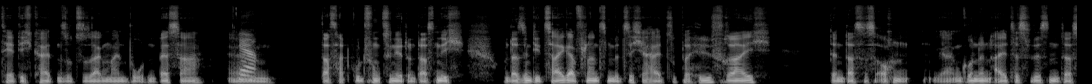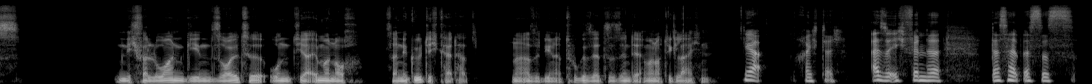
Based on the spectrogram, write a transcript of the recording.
Tätigkeiten sozusagen meinen Boden besser. Ja. Ähm, das hat gut funktioniert und das nicht. Und da sind die Zeigerpflanzen mit Sicherheit super hilfreich, denn das ist auch ein, ja, im Grunde ein altes Wissen, das nicht verloren gehen sollte und ja immer noch seine Gültigkeit hat. Ne, also die Naturgesetze sind ja immer noch die gleichen. Ja, richtig. Also ich finde, deshalb ist es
